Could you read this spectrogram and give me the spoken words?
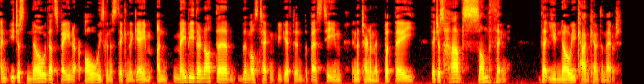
And you just know that Spain are always going to stick in the game. And maybe they're not the, the most technically gifted, the best team in the tournament, but they, they just have something that you know you can't count them out.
